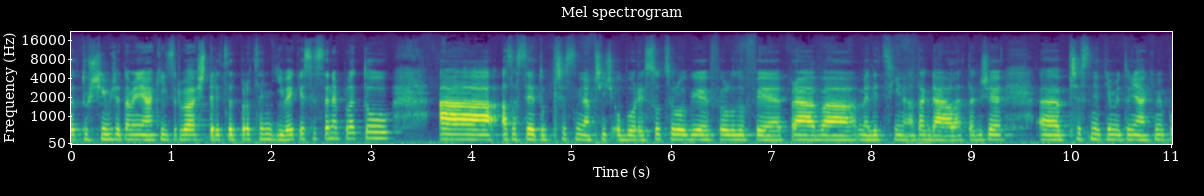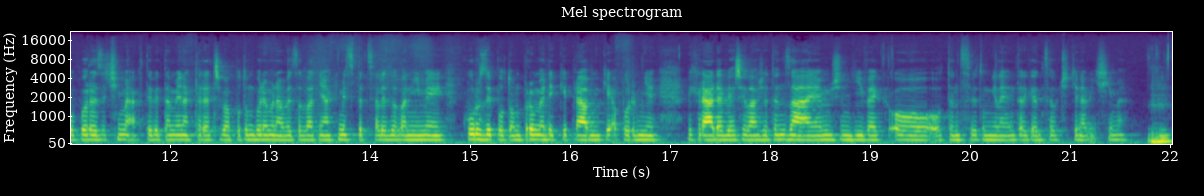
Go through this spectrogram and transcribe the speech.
e, tuším, že tam je nějakých zhruba 40% dívek, jestli se nepletu. A, a zase je to přesně napříč obory. Sociologie, filozofie, práva, medicína a tak dále. Takže uh, přesně těmito nějakými poporezičními aktivitami, na které třeba potom budeme navazovat nějakými specializovanými kurzy potom pro mediky, právníky a podobně, bych ráda věřila, že ten zájem žen dívek o, o ten svět umělé inteligence určitě navýšíme. Mm-hmm.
